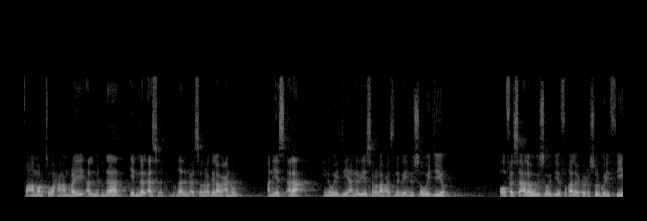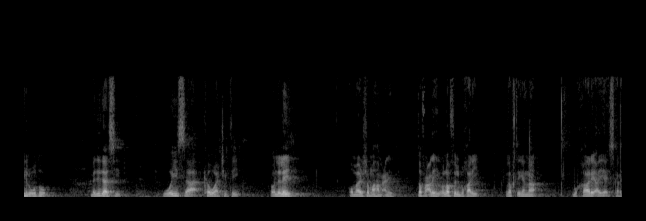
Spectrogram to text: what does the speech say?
faamartu waxaan amray almiqdaad ibn alswad miqdaad ibn aswad radi allahu canhu an yas'ala inuu weydiiyo annabiya sala allahu alay sl nabiga inuu soo weydiiyo. Oo fasa'alahu uu soo weydiiyo faqaala wuxuu rasuulku yihi fiihi lwudu. Madidaasi waysa ka waajibtay oo la leeyahy oo meersho maaha macnehedu mutafaq caleyhi wa lafd lbukhaariy lafdigana bukhaari ayaa iskale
